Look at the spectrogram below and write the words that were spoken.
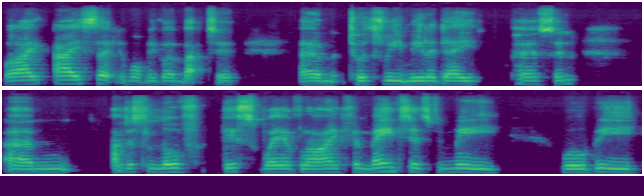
Well, I, I certainly won't be going back to um, to a three meal a day person. Um, I just love this way of life, and maintenance for me will be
